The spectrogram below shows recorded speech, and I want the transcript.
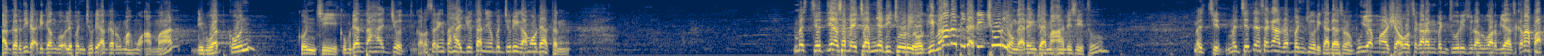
Agar tidak diganggu oleh pencuri agar rumahmu aman dibuat kun kunci. Kemudian tahajud. Kalau sering tahajudan yang pencuri nggak mau datang. Masjidnya sampai jamnya dicuri. Oh gimana tidak dicuri? Oh nggak ada yang jamaah di situ. Masjid. Masjidnya sekarang ada pencuri. Kada sama buya masya Allah sekarang pencuri sudah luar biasa. Kenapa?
